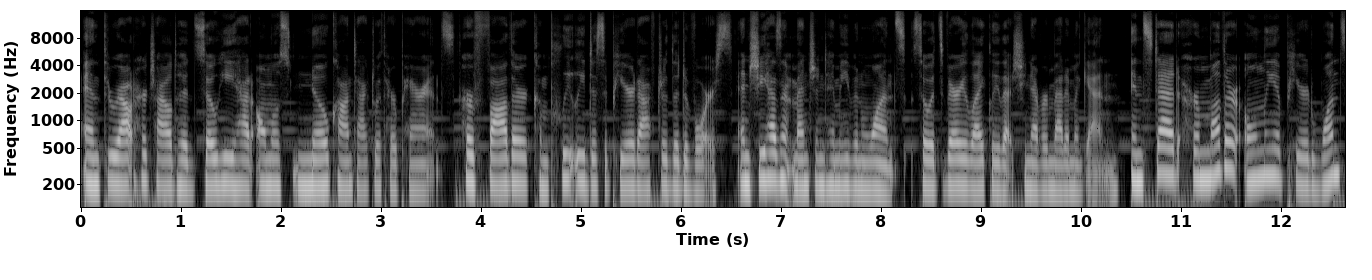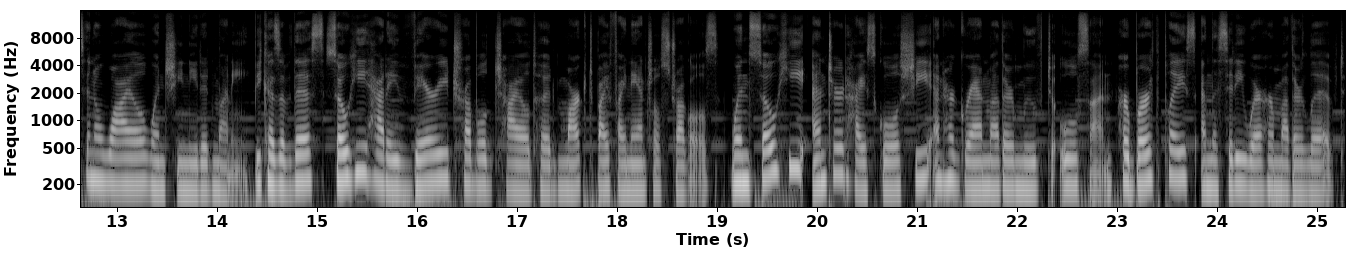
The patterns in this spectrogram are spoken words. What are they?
and throughout her childhood, Sohee had almost no contact with her parents. Her father completely disappeared after the divorce, and she hasn't mentioned him even once, so it's very likely that she never met him again. Instead, her mother only appeared once in a while when she needed money. Because of this, Sohee had a very troubled childhood marked by financial struggles. When Sohee entered high school, she and her grandmother moved to Ulsan, her birthplace and the city where her mother lived.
